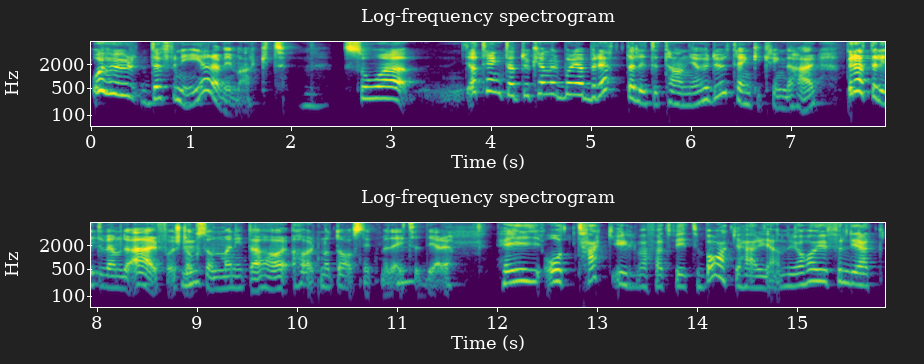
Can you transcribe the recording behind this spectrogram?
Och hur definierar vi makt? Så jag tänkte att du kan väl börja berätta lite Tanja hur du tänker kring det här. Berätta lite vem du är först mm. också om man inte har hört något avsnitt med dig mm. tidigare. Hej och tack Ylva för att vi är tillbaka här igen. Jag har ju funderat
